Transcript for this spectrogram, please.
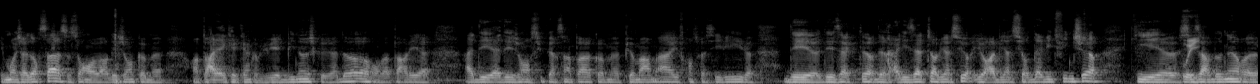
et moi, j'adore ça. Ce soir, on va avoir des gens comme, on va parler à quelqu'un comme Juliette Binoche que j'adore. On va parler à, des, à des gens super sympas comme Pio Marmaille, François Civil, des, des acteurs, des réalisateurs, bien sûr. Il y aura bien sûr David Fincher, qui est euh, César d'honneur euh,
